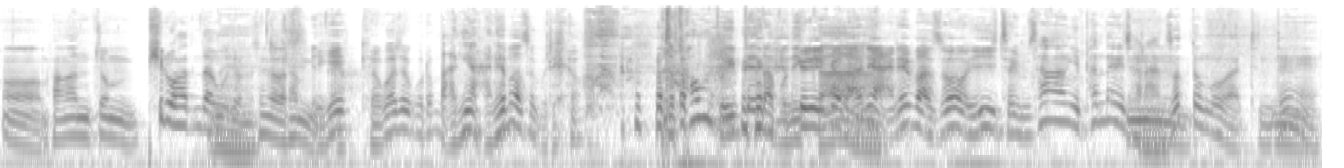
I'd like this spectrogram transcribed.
어, 방안 좀 필요하다고 네. 저는 생각을 합니다. 이게 결과적으로 많이 안 해봐서 그래요. 처음 도입되다 보니까. 그러니까 많이 안 해봐서 이 지금 상황이 판단이 잘안 음. 섰던 것 같은데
